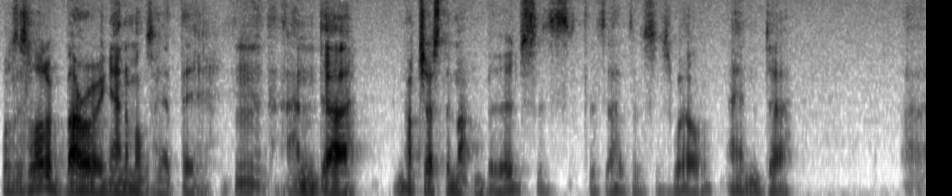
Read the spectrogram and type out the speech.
Well, there's a lot of burrowing animals out there, mm. and uh, not just the mutton birds. There's, there's others as well, and uh, uh,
